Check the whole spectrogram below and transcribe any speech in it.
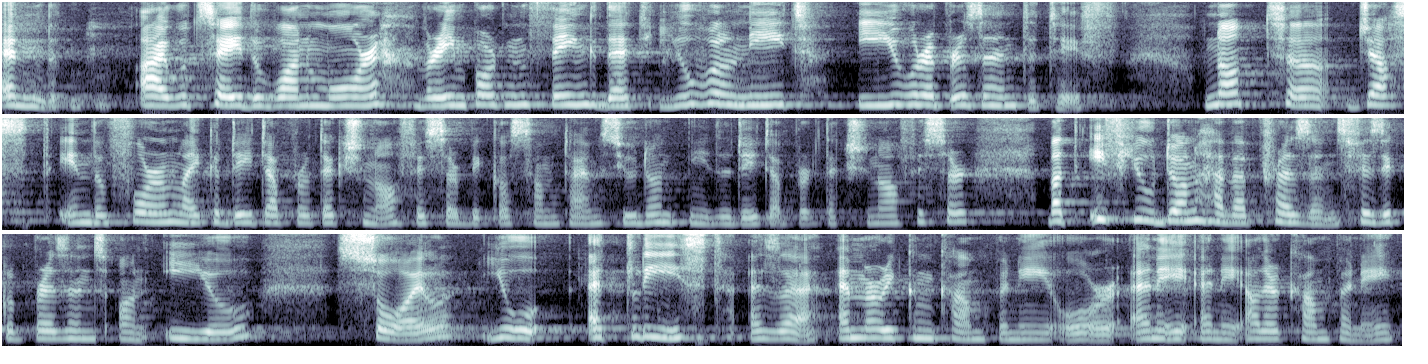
and I would say the one more very important thing that you will need EU representative not uh, just in the form like a data protection officer, because sometimes you don't need a data protection officer, but if you don't have a presence, physical presence on EU, soil, you at least as an American company or any, any other company,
